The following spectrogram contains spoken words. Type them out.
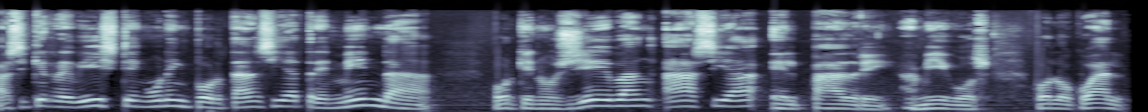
así que revisten una importancia tremenda porque nos llevan hacia el Padre, amigos, por lo cual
